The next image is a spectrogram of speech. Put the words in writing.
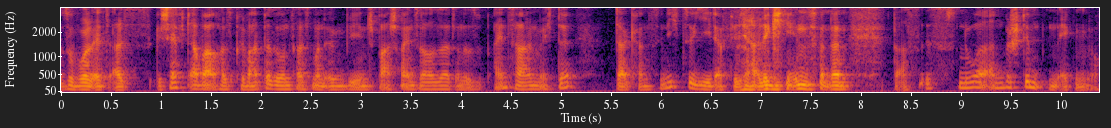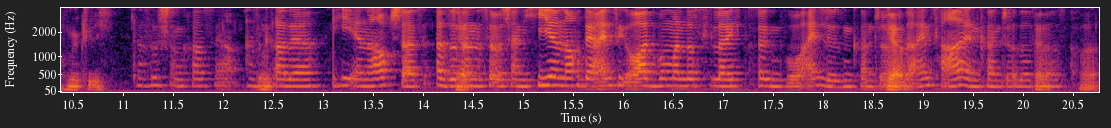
Sowohl jetzt als Geschäft, aber auch als Privatperson, falls man irgendwie ein Sparschwein zu Hause hat und das einzahlen möchte. Da kannst du nicht zu jeder Filiale gehen, sondern das ist nur an bestimmten Ecken noch möglich. Das ist schon krass, ja. Also mhm. gerade hier in der Hauptstadt. Also ja. dann ist ja wahrscheinlich hier noch der einzige Ort, wo man das vielleicht irgendwo einlösen könnte ja. oder einzahlen könnte oder sowas. Ja, aber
